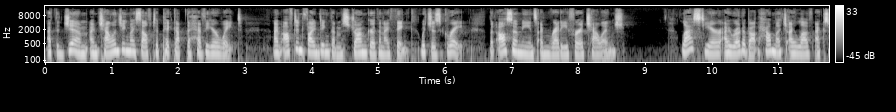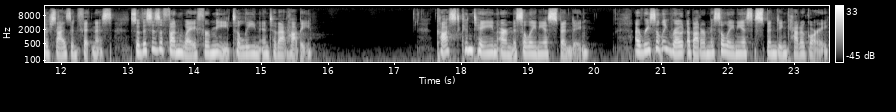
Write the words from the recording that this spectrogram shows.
At the gym, I'm challenging myself to pick up the heavier weight. I'm often finding that I'm stronger than I think, which is great, but also means I'm ready for a challenge. Last year, I wrote about how much I love exercise and fitness, so this is a fun way for me to lean into that hobby. Cost contain our miscellaneous spending. I recently wrote about our miscellaneous spending category.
